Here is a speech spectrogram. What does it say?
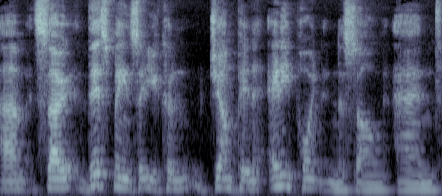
Um, so this means that you can jump in at any point in the song and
